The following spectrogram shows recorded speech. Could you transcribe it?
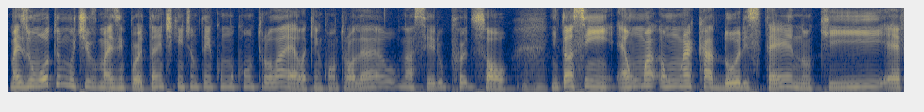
Mas um outro motivo mais importante é que a gente não tem como controlar ela. Quem controla é o nascer e o pôr do sol. Uhum. Então, assim, é uma, um marcador externo que é,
